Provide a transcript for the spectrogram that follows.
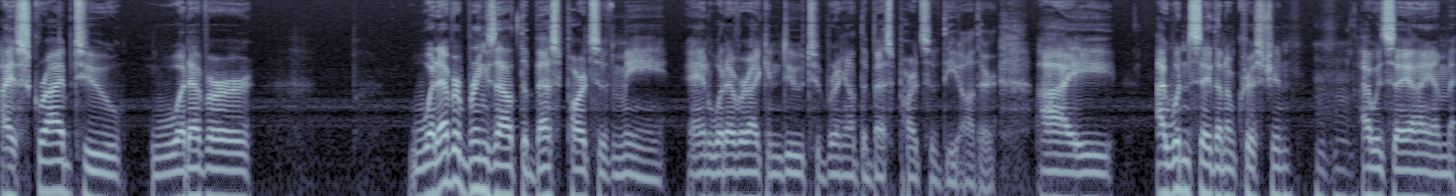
I ascribe to whatever whatever brings out the best parts of me and whatever I can do to bring out the best parts of the other. I I wouldn't say that I'm Christian. Mm-hmm. I would say I am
